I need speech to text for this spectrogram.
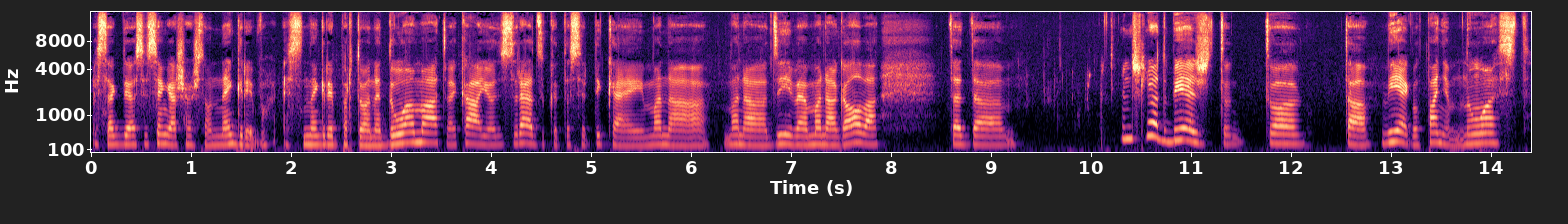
Es saku, Dievs, es vienkārši vairs to negribu. Es negribu par to nedomāt, vai kā, jo es redzu, ka tas ir tikai manā, manā dzīvē, manā galvā. Tad um, viņš ļoti bieži to, to tā viegli paņem nost.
